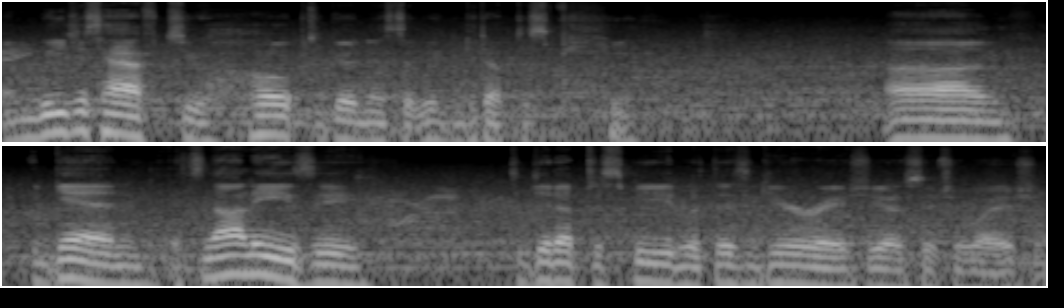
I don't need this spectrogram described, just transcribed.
And we just have to hope to goodness that we can get up to speed. Um, again, it's not easy to get up to speed with this gear ratio situation.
